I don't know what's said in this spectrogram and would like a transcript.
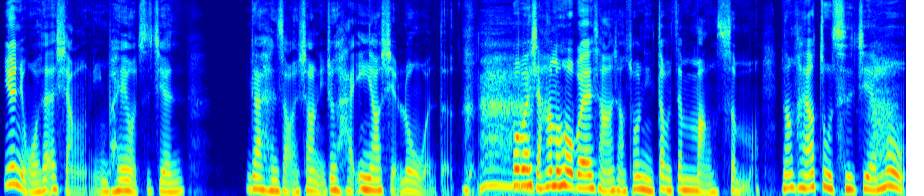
因为你我在想，你朋友之间应该很少人像你，就是还硬要写论文的，会不会想他们会不会想想说你到底在忙什么？然后还要主持节目，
